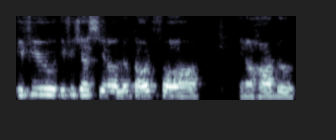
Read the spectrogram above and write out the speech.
if you if you just you know look out for you know how to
